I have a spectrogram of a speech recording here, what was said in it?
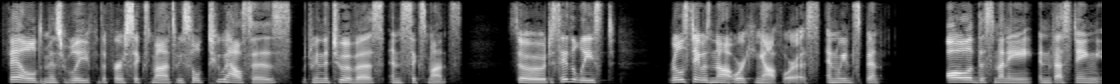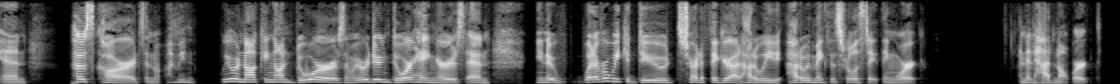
failed miserably for the first six months. We sold two houses between the two of us in six months. So to say the least, real estate was not working out for us. And we'd spent all of this money investing in postcards and I mean we were knocking on doors and we were doing door hangers and you know whatever we could do to try to figure out how do we how do we make this real estate thing work and it had not worked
